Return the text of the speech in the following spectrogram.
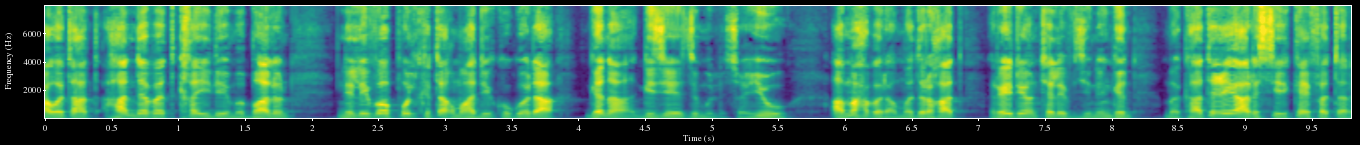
ዓወታት ሃንደበት ክኸይድ የ ምባሉን ንሊቨርፑል ክጠቕማ ዲዩ ክጎዳ ገና ግዜ ዝምልሶ እዩ ኣብ ማሕበራዊ መድረኻት ሬድዮን ቴሌቭዥንን ግን መካትዒ ኣርስቲ ከይፈጠረ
